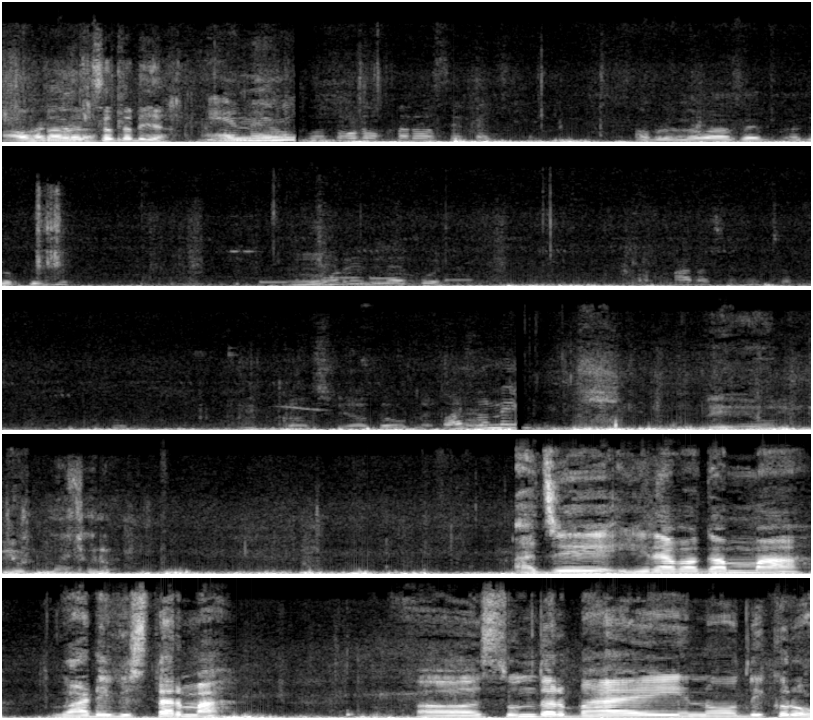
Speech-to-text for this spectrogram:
આવતા સતડિયા આજે હીરાવા ગામમાં વાડી વિસ્તારમાં સુંદરભાઈનો દીકરો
